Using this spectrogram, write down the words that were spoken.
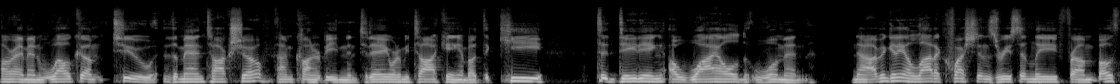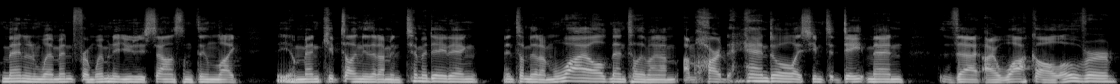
All right, man. Welcome to the ManTalks Show. I'm Connor Beaton, and today we're going to be talking about the key to dating a wild woman. Now, I've been getting a lot of questions recently from both men and women. From women, it usually sounds something like, you know, men keep telling me that I'm intimidating, men tell me that I'm wild, men tell me I'm, I'm hard to handle. I seem to date men that I walk all over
